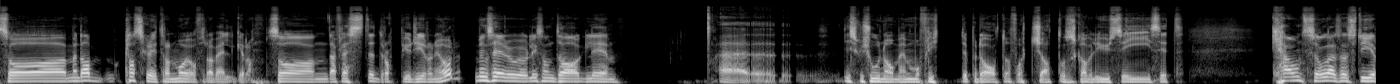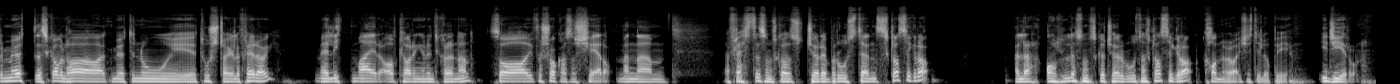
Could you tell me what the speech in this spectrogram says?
Så, men da, klassikerne må jo ofte velge, da. Så um, de fleste dropper jo giroen i år. Men så er det jo liksom daglig eh, diskusjoner om en må flytte på datoer fortsatt, og så skal vel UCI sitt council, altså styremøte, skal vel ha et møte nå i torsdag eller fredag. Med litt mer avklaring rundt kalenderen. Så vi får se hva som skjer, da. Men um, de fleste som skal kjøre Brostens klassikere, eller alle som skal kjøre Brostens klassikere, kan jo da ikke stille opp i, i giroen.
